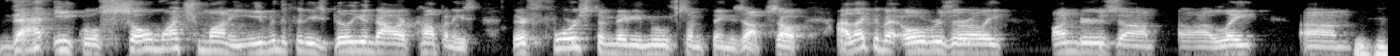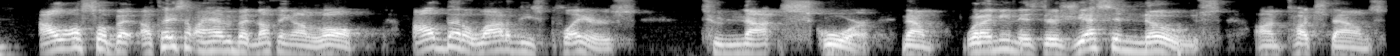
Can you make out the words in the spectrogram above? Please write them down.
that equals so much money, even for these billion dollar companies. They're forced to maybe move some things up. So I like to bet overs early, unders um, uh, late. Um, mm-hmm. I'll also bet, I'll tell you something I haven't bet nothing on at all. I'll bet a lot of these players to not score. Now, what I mean is there's yes and no's on touchdowns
